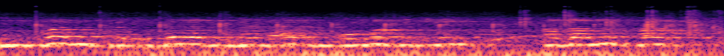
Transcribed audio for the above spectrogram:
insan kötüler merhem olmak için kazanırsak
